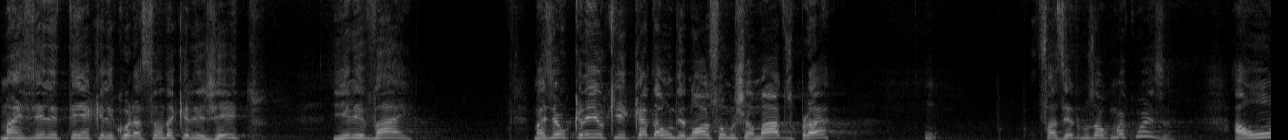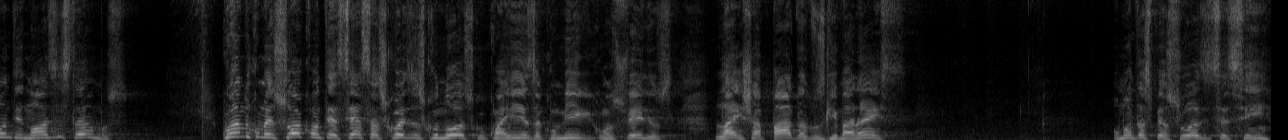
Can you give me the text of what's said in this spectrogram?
Mas ele tem aquele coração daquele jeito e ele vai. Mas eu creio que cada um de nós somos chamados para fazermos alguma coisa. Aonde nós estamos. Quando começou a acontecer essas coisas conosco, com a Isa, comigo e com os filhos, lá em Chapada dos Guimarães, uma das pessoas disse assim:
